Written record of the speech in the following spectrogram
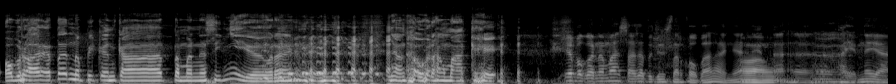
obrolan itu nepikeun ka temannya sinyi ya orang nyangka orang make. ya pokoknya mah salah satu jenis narkoba lah nya Oh. eta, eh, akhirnya ya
